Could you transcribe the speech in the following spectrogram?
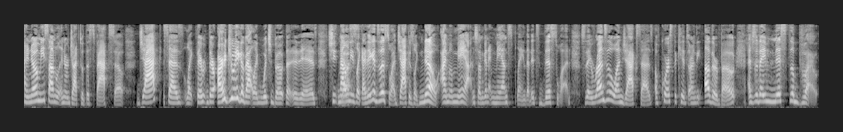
I know Misan will interject with this fact. So Jack says like they're they're arguing about like which boat that it is. She Melanie's Yes. like I think it's this one. Jack is like no, I'm a man, so I'm gonna mansplain that it's this one. So they run to the one Jack says. Of course, the kids are in the other boat, and so they miss the boat.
